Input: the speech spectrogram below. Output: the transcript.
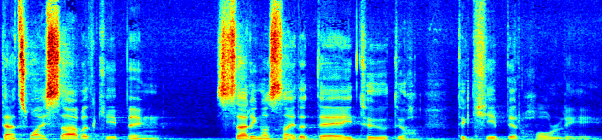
That's why Sabbath keeping, setting aside a day to, to, to keep it holy,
